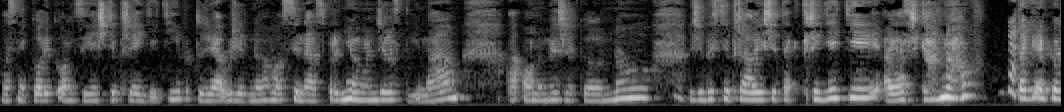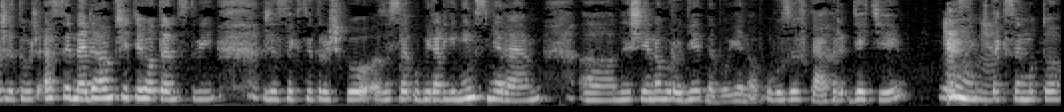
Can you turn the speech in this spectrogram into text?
vlastně kolik on si ještě přeje dětí, protože já už jednoho syna z prvního manželství mám a on mi řekl, no, že by si přáli ještě tak tři děti a já říkám, no, tak jako, že to už asi nedám při těhotenství, že se chci trošku zase ubírat jiným směrem, eh, než jenom rodit, nebo jenom v uvozovkách děti. Jasně. tak jsem mu to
